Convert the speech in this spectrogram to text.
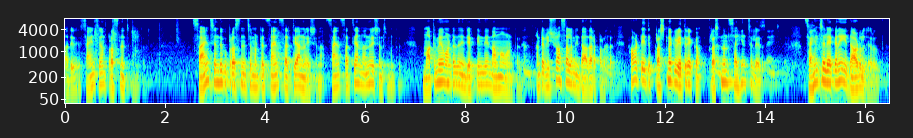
అది సైన్స్ ఏం ప్రశ్నించమంటుంది. సైన్స్ ఎందుకు ప్రశ్నించమంటే సైన్స్ సత్యాన్వేషణ. సైన్స్ సత్యాన్ని అన్వేషించమంటుంది. మతం ఏమంటుంది నేను చెప్పిందే నమ్మమంటుంది. అంటే విశ్వాసాల మీద ఆధారపడుతుంది. కాబట్టి ఇది ప్రశ్నకు వ్యతిరేకం. ప్రశ్నను సహించలేదు. సహించలేకనే ఈ దాడులు జరుగుతాయి.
